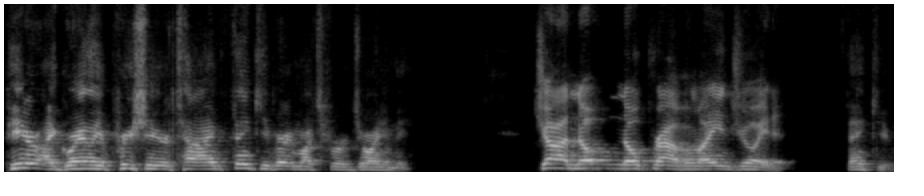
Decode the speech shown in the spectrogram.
Peter, I greatly appreciate your time. Thank you very much for joining me. John, no no problem. I enjoyed it. Thank you.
